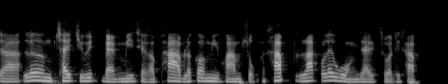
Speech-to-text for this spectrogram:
จะเริ่มใช้ชีวิตแบบมีเสถียรภาพ แล้วก็มีความสุขนะครับ รักและห่วงใยสวัสดีครับ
